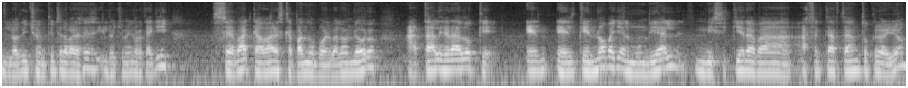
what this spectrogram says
lo he dicho en Twitter varias veces y lo he dicho mejor que aquí, se va a acabar escapando por el balón de oro a tal grado que el, que no vaya al mundial ni siquiera va a afectar tanto, creo yo,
